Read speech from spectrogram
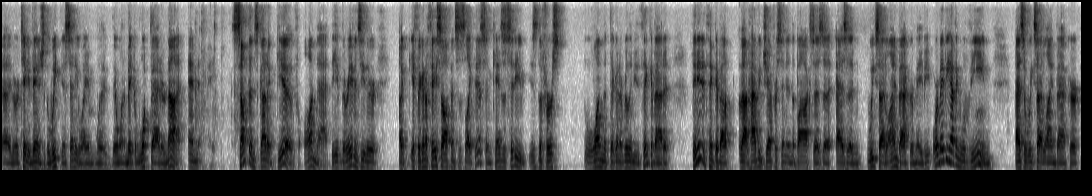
uh, or take advantage of the weakness anyway, whether they want to make them look bad or not. And something's got to give on that. The, the Ravens either, if they're going to face offenses like this, and Kansas City is the first one that they're going to really need to think about it. They need to think about about having Jefferson in the box as a as a weak side linebacker, maybe, or maybe having Levine as a weak side linebacker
